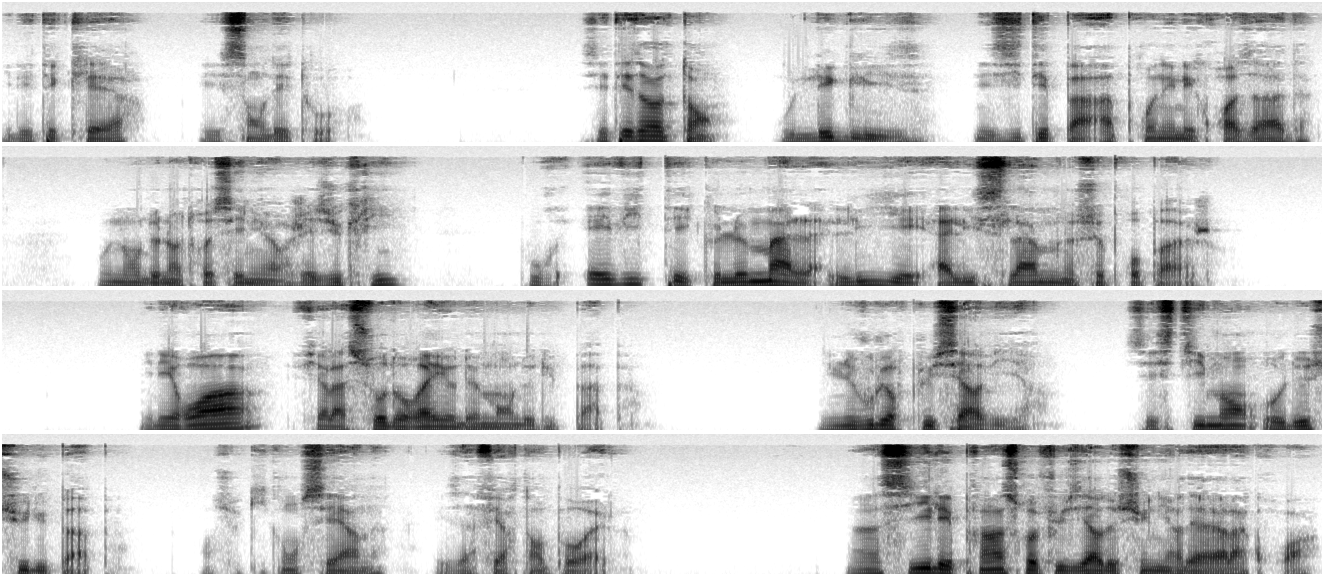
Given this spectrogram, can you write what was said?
il était clair et sans détour. C'était un temps où l'Église n'hésitait pas à prôner les croisades au nom de notre Seigneur Jésus-Christ pour éviter que le mal lié à l'islam ne se propage. Et les rois firent la sourde oreille aux demandes du pape. Ils ne voulurent plus servir, s'estimant au-dessus du pape en ce qui concerne les affaires temporelles. Ainsi les princes refusèrent de s'unir derrière la croix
